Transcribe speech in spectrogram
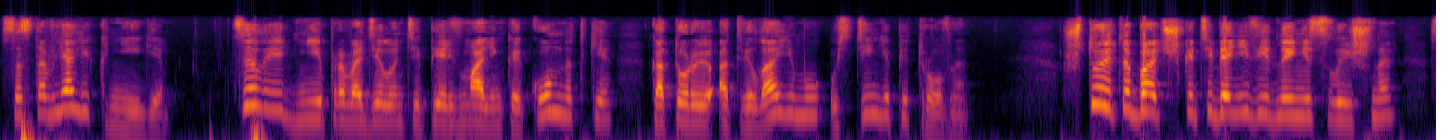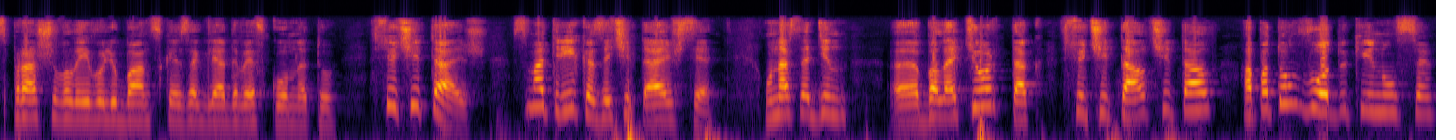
составляли книги. Целые дни проводил он теперь в маленькой комнатке, которую отвела ему Устинья Петровна. «Что это, батюшка, тебя не видно и не слышно?» — спрашивала его Любанская, заглядывая в комнату. «Все читаешь. Смотри-ка, зачитаешься. У нас один э, балатер так все читал-читал, а потом в воду кинулся».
